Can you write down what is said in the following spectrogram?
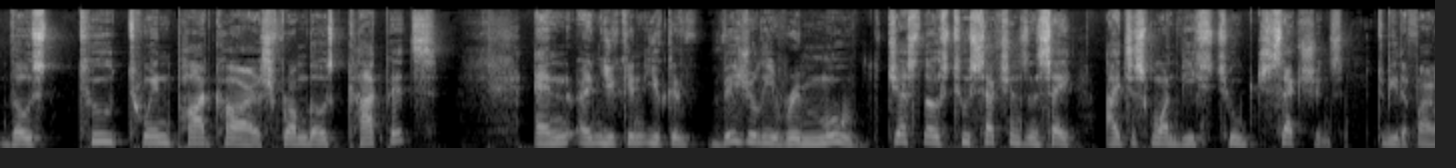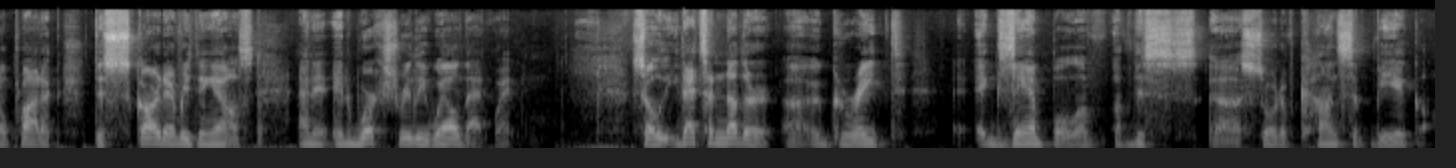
those two twin pod cars from those cockpits and and you can you could visually remove just those two sections and say i just want these two sections to be the final product discard everything else. And it, it works really well that way. So that's another uh, great example of, of this uh, sort of concept vehicle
